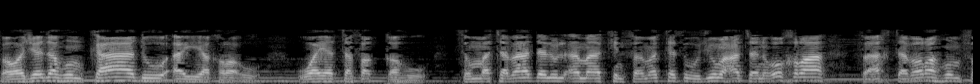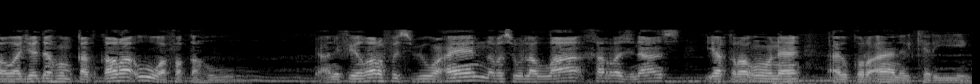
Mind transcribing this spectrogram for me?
فوجدهم كادوا أن يقرأوا ويتفقهوا ثم تبادلوا الأماكن فمكثوا جمعة أخرى فاختبرهم فوجدهم قد قرأوا وفقهوا. يعني في ظرف أسبوعين رسول الله خرج ناس يقرؤون القرآن الكريم.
